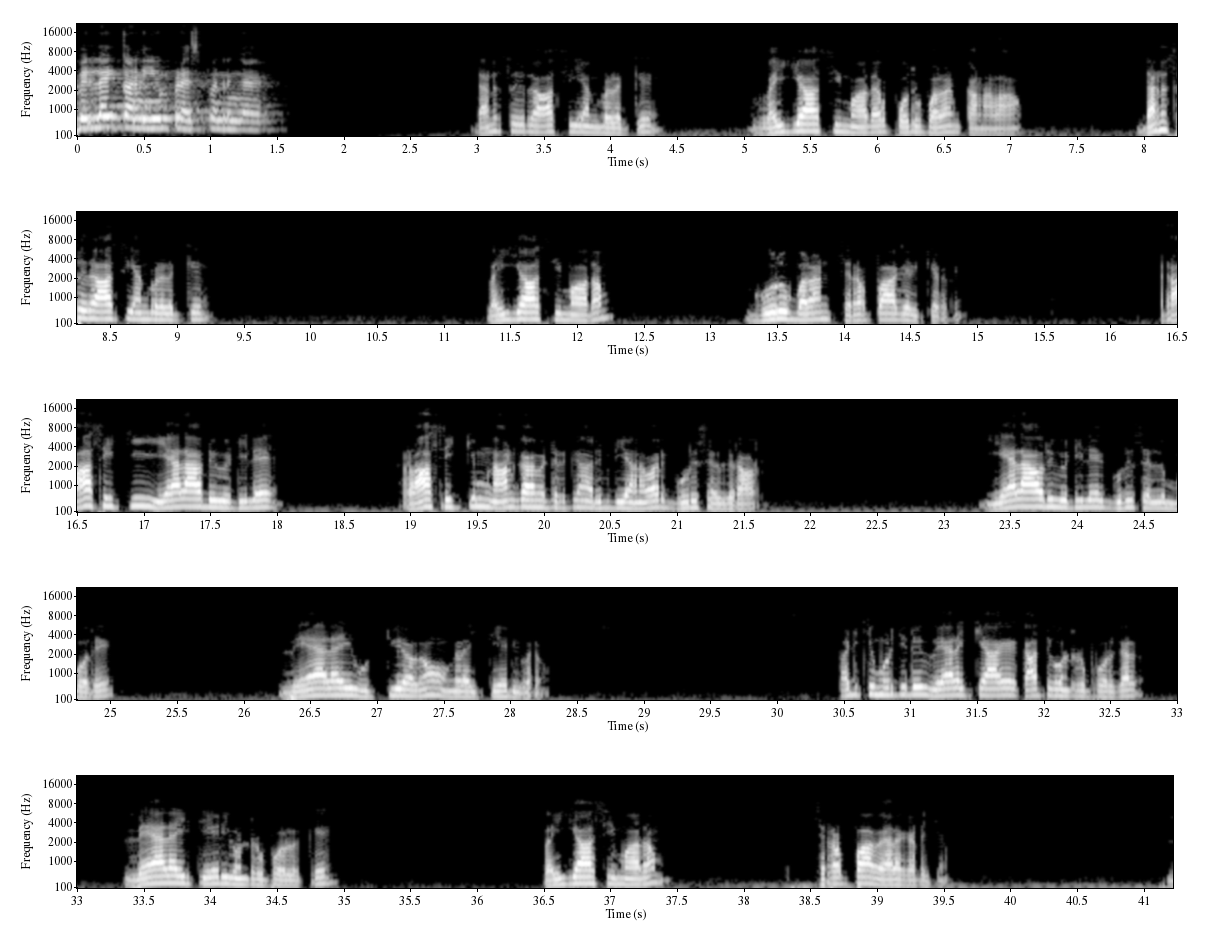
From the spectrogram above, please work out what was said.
Bell ஐக்கானையும் press பண்ணுங்க. தனுசு ராசி அன்பர்களுக்கு வைகாசி மாத பொது பலன் காணலாம். தனுசு ராசி அன்பர்களுக்கு வைகாசி மாதம் குரு பலன் சிறப்பாக இருக்கிறது. ராசிக்கு ஏழாவது வீட்டிலே ராசிக்கும் நான்காம் வீட்டிற்கும் அதிபதியானவர் குரு செல்கிறார். ஏழாவது வீட்டிலே குரு செல்லும்போது வேலை உத்தியோகம் உங்களை தேடி வரும். படித்து முடிச்சுட்டு வேலைக்காக காத்து கொண்டிருப்பவர்கள் வேலை தேடி கொண்டிருப்பவர்களுக்கு வைகாசி மாதம் சிறப்பாக வேலை கிடைக்கும்.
